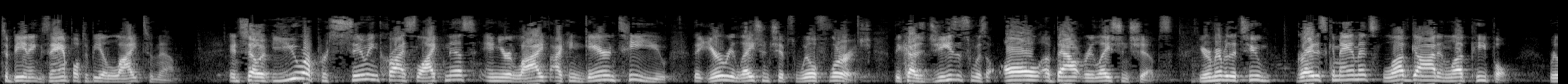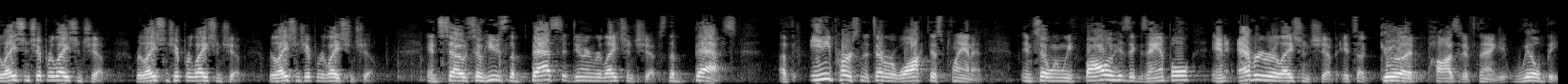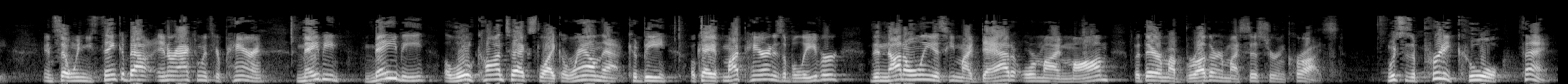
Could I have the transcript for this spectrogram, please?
to be an example, to be a light to them. And so if you are pursuing Christ likeness in your life, I can guarantee you that your relationships will flourish because Jesus was all about relationships. You remember the two greatest commandments? Love God and love people. Relationship, relationship. Relationship, relationship. Relationship, relationship. And so, so he was the best at doing relationships, the best of any person that's ever walked this planet. And so when we follow his example in every relationship, it's a good, positive thing. It will be. And so when you think about interacting with your parent, maybe, maybe a little context like around that could be, okay, if my parent is a believer, then not only is he my dad or my mom, but they are my brother and my sister in Christ. Which is a pretty cool thing.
